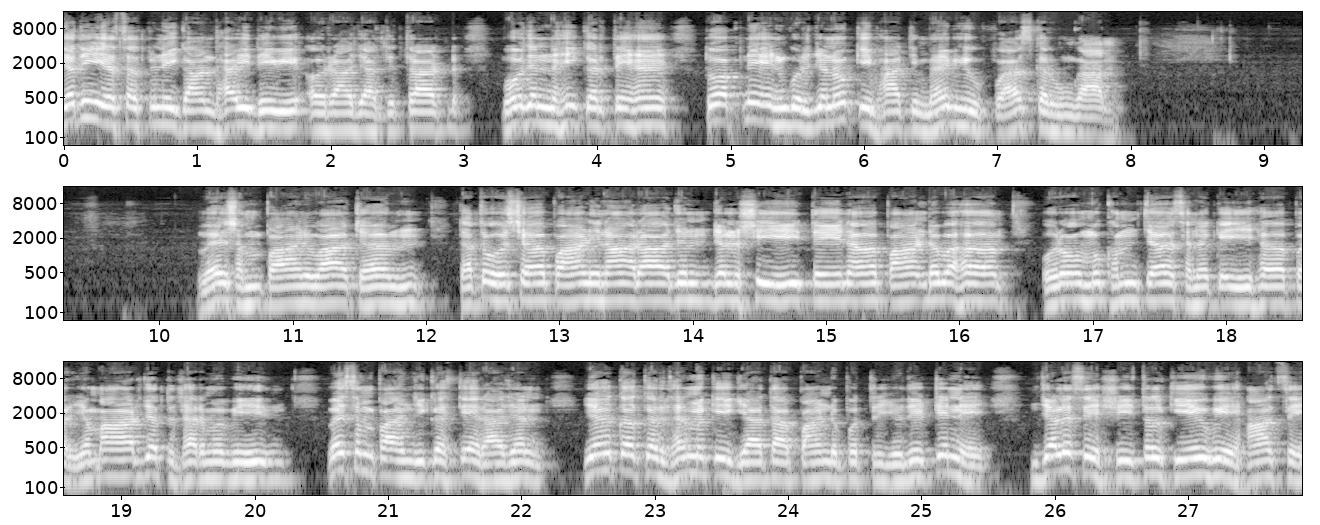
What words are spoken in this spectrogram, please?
यदि यशस्विनी गांधारी देवी और राजा चित्राट भोजन नहीं करते हैं तो अपने इन गुरुजनों की भांति मैं भी उपवास करूँगा। वै सम्पावाच ततोश पाणिना राजन जलशीतेन पांडव उरो मुखम च सनक पर्यमार्जत धर्मवीर वै सम्पान जी कहते हैं, राजन, यह कहकर धर्म की ज्ञाता पांडपुत्र युधिष्ठिर ने जल से शीतल किए हुए हाथ से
